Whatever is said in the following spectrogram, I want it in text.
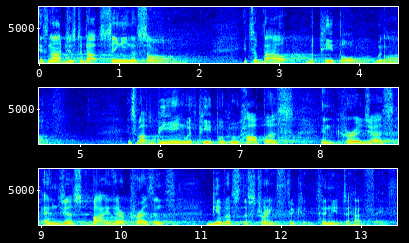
it's not just about singing a song, it's about the people we love. It's about being with people who help us, encourage us, and just by their presence give us the strength to continue to have faith.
